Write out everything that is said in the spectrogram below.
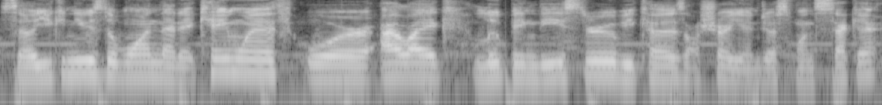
So you can use the one that it came with, or I like looping these through because I'll show you in just one second.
